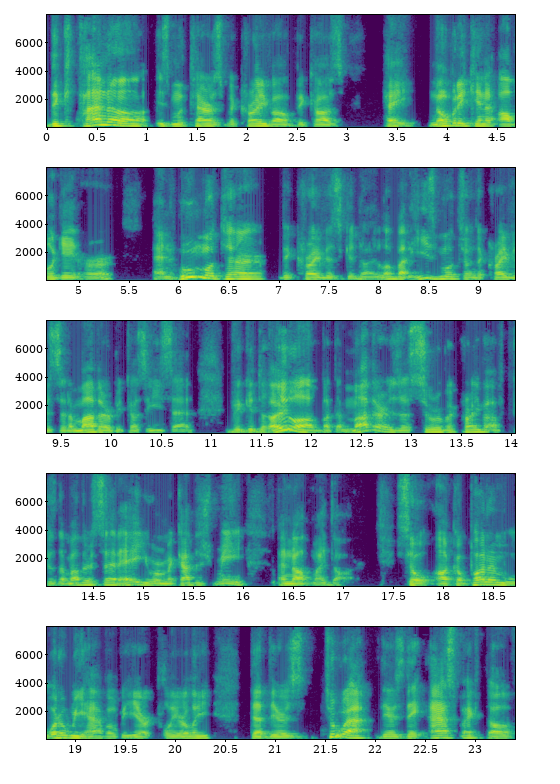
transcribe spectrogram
The ktana is muteris bekreva because hey, nobody can obligate her. And who mutter the bekrevis gedola, but he's mutter in the krevis of the mother because he said gedola, but the mother is a surah because the mother said, "Hey, you were mekadesh me and not my daughter." So al kapanim, what do we have over here? Clearly, that there's two. There's the aspect of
